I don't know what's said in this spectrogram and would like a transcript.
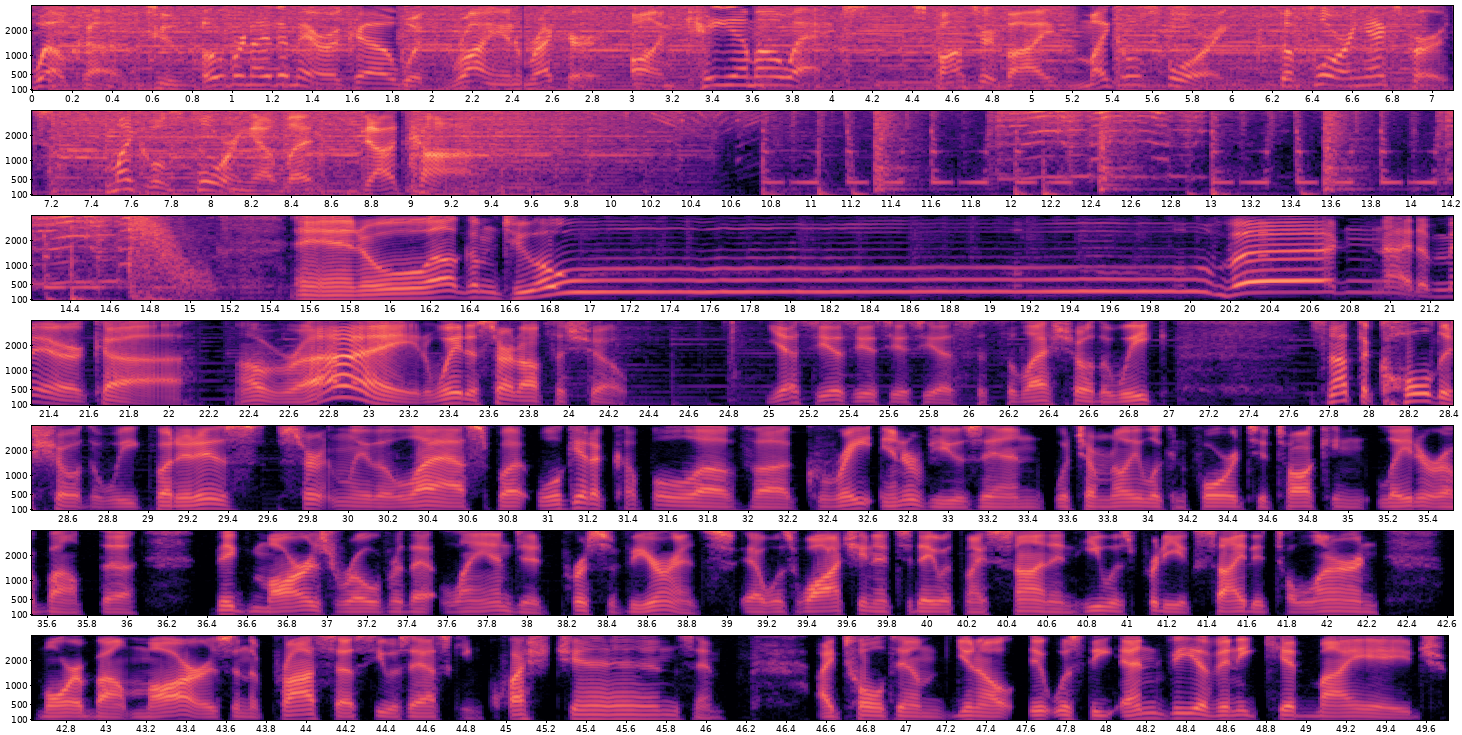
Welcome to Overnight America with Ryan Recker on KMOX. Sponsored by Michael's Flooring, the flooring experts. Michael'sFlooringOutlet.com. And welcome to Overnight America. All right. Way to start off the show. Yes, yes, yes, yes, yes. It's the last show of the week. It's not the coldest show of the week, but it is certainly the last. But we'll get a couple of uh, great interviews in, which I'm really looking forward to talking later about the big Mars rover that landed, Perseverance. I was watching it today with my son, and he was pretty excited to learn more about Mars. In the process, he was asking questions, and I told him, you know, it was the envy of any kid my age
